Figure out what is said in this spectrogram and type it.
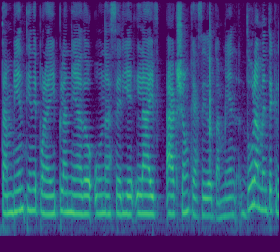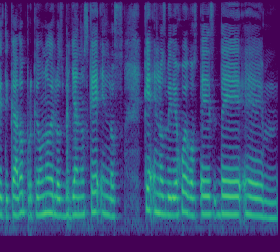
también tiene por ahí planeado una serie live action que ha sido también duramente criticado porque uno de los villanos que en los que en los videojuegos es de eh,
